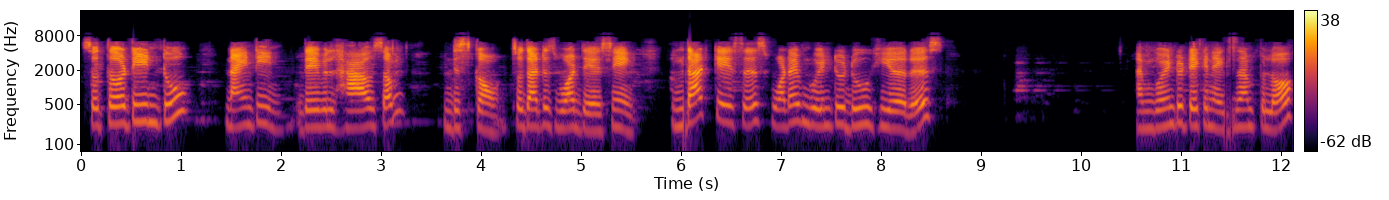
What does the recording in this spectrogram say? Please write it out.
So 13 to 19 they will have some discount. So that is what they are saying in that cases what i'm going to do here is i'm going to take an example of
